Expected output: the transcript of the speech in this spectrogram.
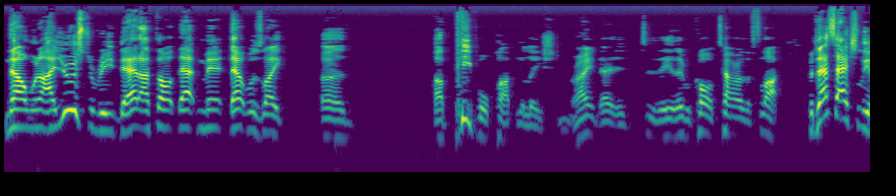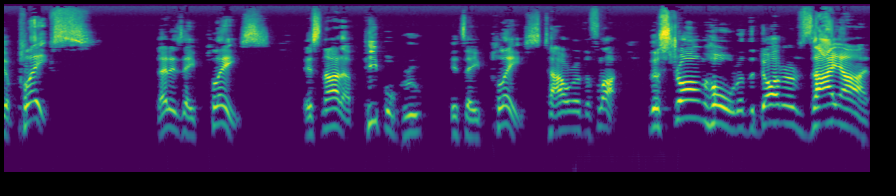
Now, when I used to read that, I thought that meant that was like a a people population, right? They, they were called Tower of the Flock. But that's actually a place. That is a place. It's not a people group, it's a place. Tower of the Flock. The stronghold of the daughter of Zion.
